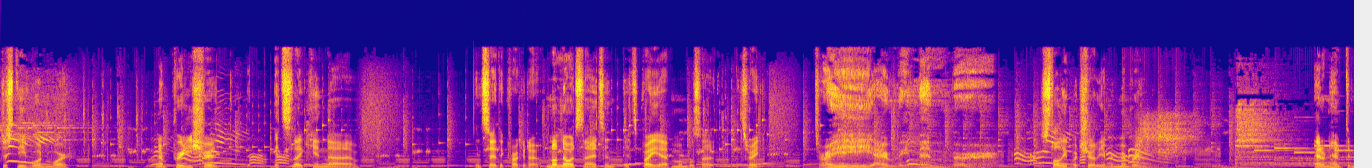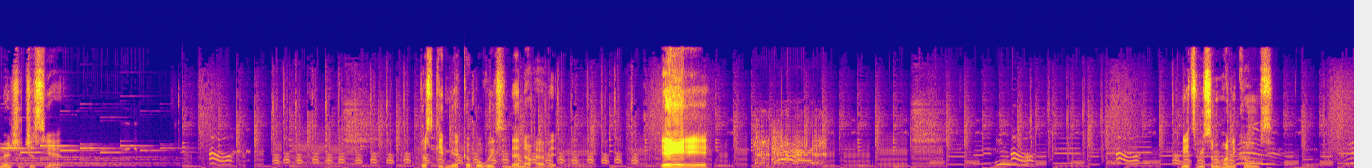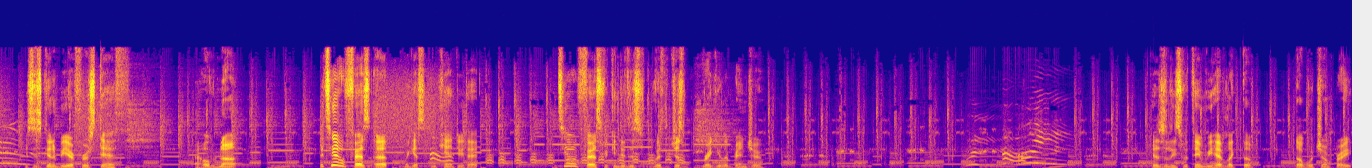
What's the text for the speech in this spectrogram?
Just need one more. And I'm pretty sure it's like in uh, inside the crocodile. No, no, it's not. It's in. It's by uh, Mumbo's hut. That's right. That's right. I remember. Slowly but surely, I'm remembering. I don't have dementia just yet. Just give me a couple weeks and then I'll have it. Yeah. Needs to be some honeycombs. Is this gonna be our first death? I hope not. Let's see how fast. Uh, I guess we can't do that. Let's see how fast we can do this with just regular banjo. Because at least with him, we have like the double jump, right?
